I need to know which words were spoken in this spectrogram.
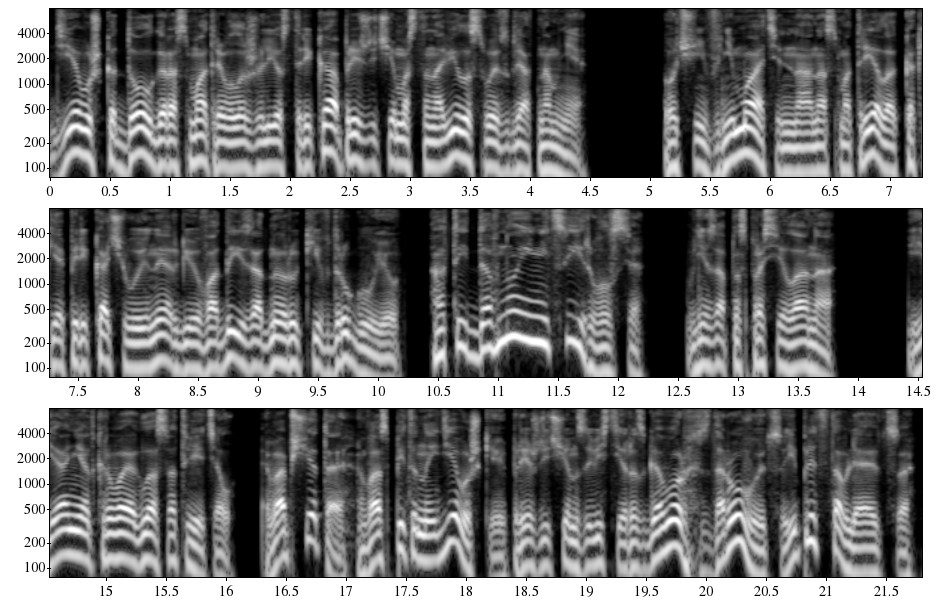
Девушка долго рассматривала жилье старика, прежде чем остановила свой взгляд на мне. Очень внимательно она смотрела, как я перекачиваю энергию воды из одной руки в другую. «А ты давно инициировался?» — внезапно спросила она. Я, не открывая глаз, ответил. «Вообще-то, воспитанные девушки, прежде чем завести разговор, здороваются и представляются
